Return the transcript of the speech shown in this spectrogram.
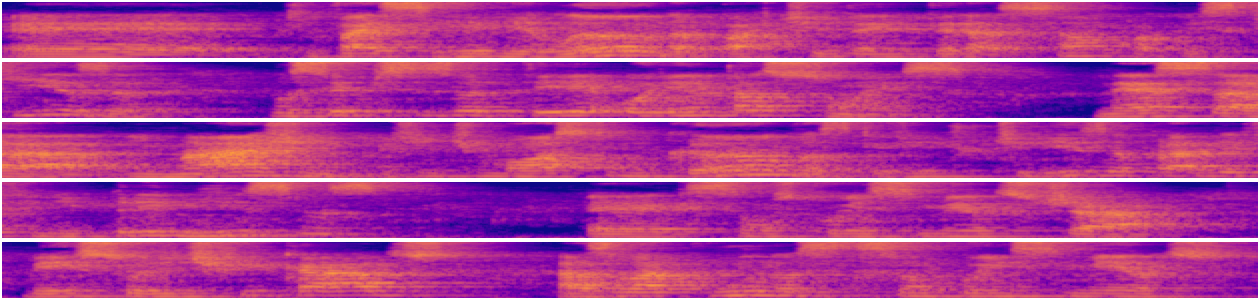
é, que vai se revelando a partir da interação com a pesquisa, você precisa ter orientações. Nessa imagem, a gente mostra um canvas que a gente utiliza para definir premissas, é, que são os conhecimentos já bem solidificados, as lacunas, que são conhecimentos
